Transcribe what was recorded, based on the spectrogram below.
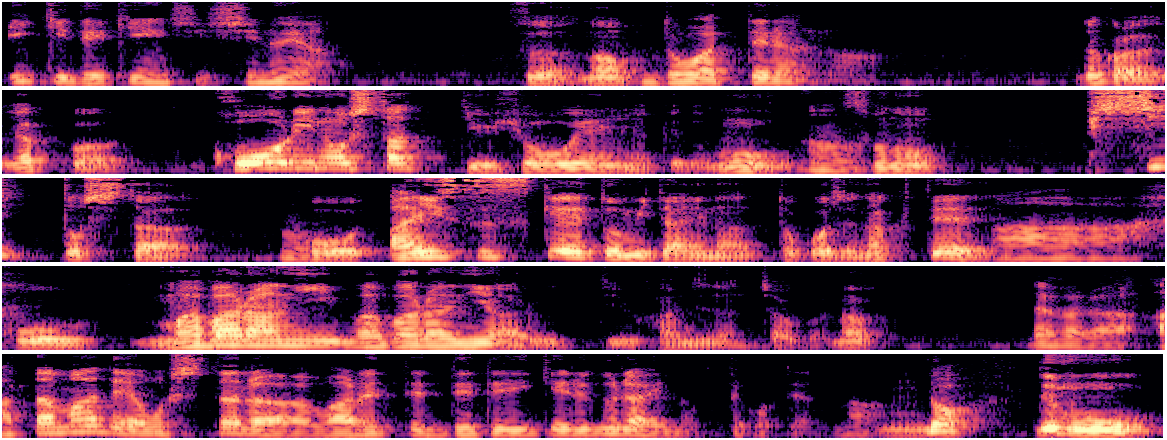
息できんし死ぬやそうやな。ん。どうやってるんやろな。だからやっぱ氷の下っていう表現やけども、うんそのピシッとしたこう、アイススケートみたいなとこじゃなくて、ああ。こう、まばらにまばらにあるっていう感じなんちゃうかな。だから、頭で押したら割れて出ていけるぐらいのってことやんな。うんあ、でも、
